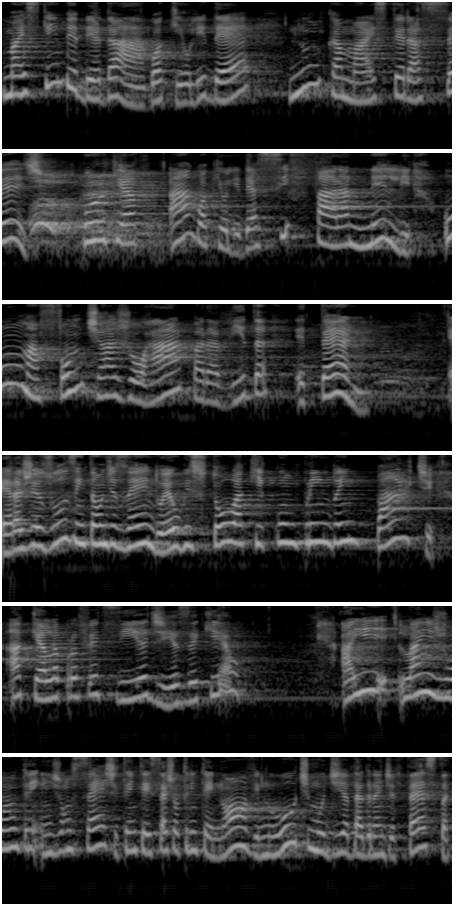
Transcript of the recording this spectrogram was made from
Mas quem beber da água que eu lhe der, nunca mais terá sede, porque a água que eu lhe der se fará nele uma fonte a jorrar para a vida eterna. Era Jesus então dizendo: Eu estou aqui cumprindo em parte aquela profecia de Ezequiel. Aí, lá em João, em João 7, 37 ao 39, no último dia da grande festa,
